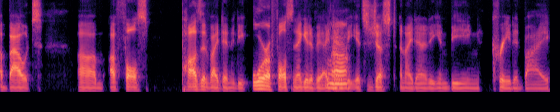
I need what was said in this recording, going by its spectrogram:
about um a false positive identity or a false negative Uh-huh. identity. It's just an identity in being created by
